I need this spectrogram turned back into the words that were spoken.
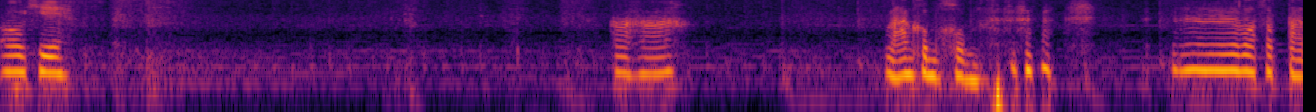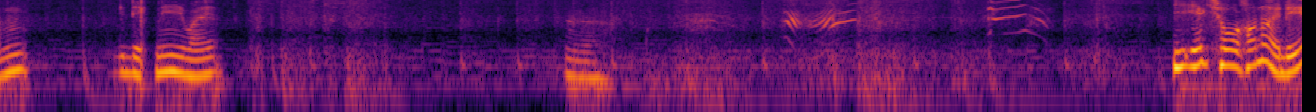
โอเคอ่าฮะ ล้างคมคมเราสตันเด็กนี่ไว้ e x โชว์เขาหน่อยดิ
